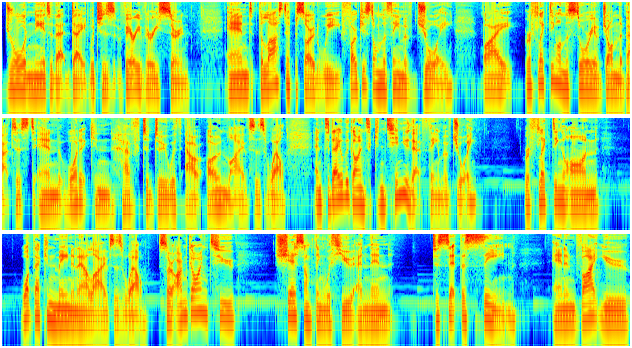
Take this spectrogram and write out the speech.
draw near to that date, which is very, very soon. And the last episode, we focused on the theme of joy by reflecting on the story of John the Baptist and what it can have to do with our own lives as well. And today we're going to continue that theme of joy, reflecting on what that can mean in our lives as well. So I'm going to share something with you and then to set the scene and invite you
